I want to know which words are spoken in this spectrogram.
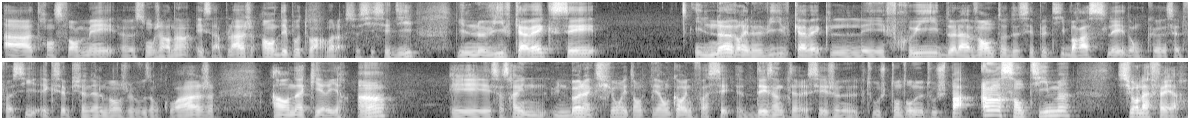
à transformer euh, son jardin et sa plage en dépotoir. Voilà, ceci c'est dit. Ils ne vivent qu'avec ces... Ils n'œuvrent et ne vivent qu'avec les fruits de la vente de ces petits bracelets. Donc euh, cette fois-ci, exceptionnellement, je vous encourage à en acquérir un. Et ça sera une, bonne action, et, encore une fois, c'est désintéressé. Je ne tonton ne touche pas un centime sur l'affaire.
